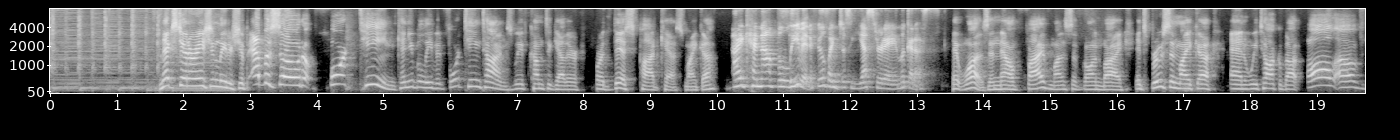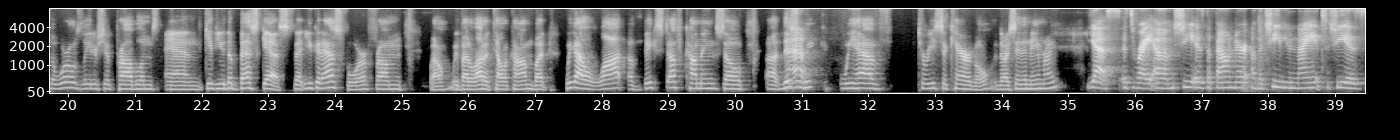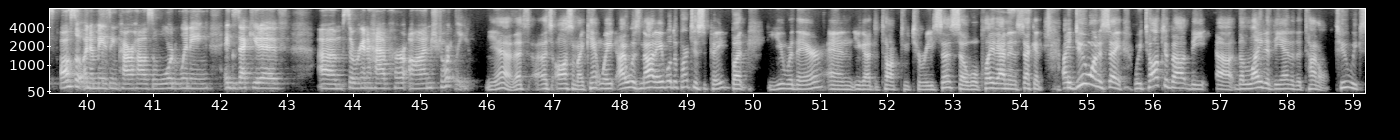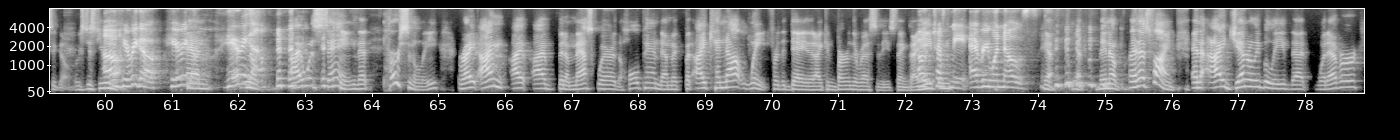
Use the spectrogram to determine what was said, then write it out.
Next Generation Leadership, episode 14. Can you believe it? 14 times we've come together for this podcast, Micah. I cannot believe it. It feels like just yesterday. And look at us. It was. And now five months have gone by. It's Bruce and Micah, and we talk about all of the world's leadership problems and give you the best guests that you could ask for from well, we've had a lot of telecom, but we got a lot of big stuff coming. So uh, this wow. week we have Teresa Carrigal. Did I say the name right? Yes, it's right. Um, she is the founder of Achieve Unite. She is also an amazing powerhouse, award winning executive. Um, so we're going to have her on shortly. Yeah, that's that's awesome. I can't wait. I was not able to participate, but you were there and you got to talk to Teresa. So we'll play that in a second. I do want to say we talked about the uh, the light at the end of the tunnel two weeks ago. It was just you. Oh, here we go. Here we and, go. Here we go. Know, I was saying that personally, right? I'm I I've been a mask wearer the whole pandemic, but I cannot wait for the day that I can burn the rest of these things. I oh, hate trust them. me, everyone knows. yeah, yeah, they know, and that's fine. And I generally believe that whatever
